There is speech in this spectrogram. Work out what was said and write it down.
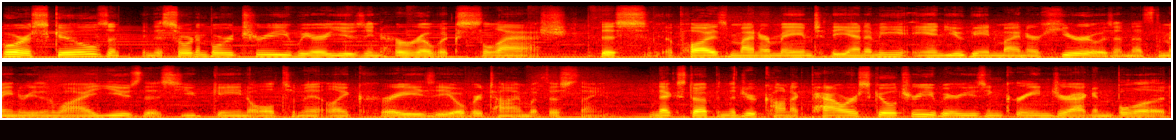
For our skills, in the Sword and Board tree, we are using Heroic Slash. This applies Minor Maim to the enemy, and you gain Minor Heroism. That's the main reason why I use this. You gain Ultimate like crazy over time with this thing. Next up, in the Draconic Power skill tree, we are using Green Dragon Blood.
